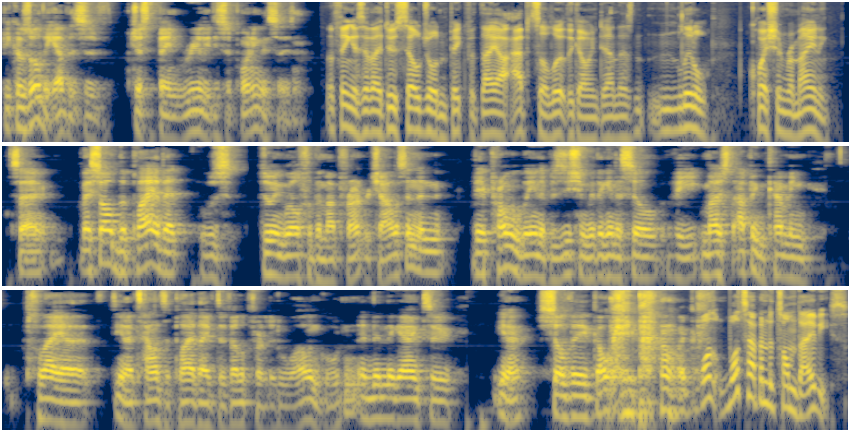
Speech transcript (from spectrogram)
because all the others have just been really disappointing this season. The thing is, if they do sell Jordan Pickford, they are absolutely going down. There's little question remaining. So they sold the player that was doing well for them up front, Richarlison, and they're probably in a position where they're going to sell the most up and coming player, you know, talented player they've developed for a little while in Gordon, and then they're going to, you know, sell their goalkeeper. like, What What's happened to Tom Davies?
